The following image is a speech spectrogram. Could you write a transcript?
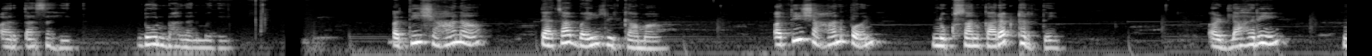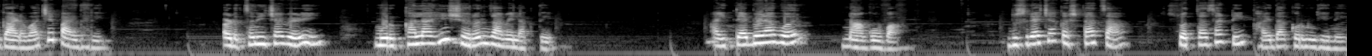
अर्थासहित दोन भागांमध्ये. अतिशहाणा त्याचा बैल रिकामा. अतिशहानपण नुकसानकारक ठरते. अडला हरी गाढवाचे पाय धरे. अडचणीच्या वेळी मूर्खालाही शरण जावे लागते. आयत्या बेळावर नागोबा. दुसऱ्याच्या कष्टाचा स्वतःसाठी फायदा करून घेणे.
